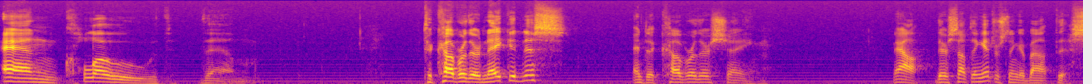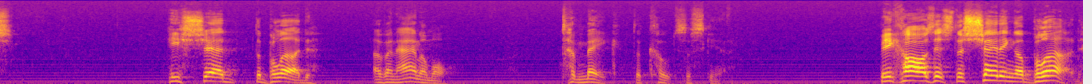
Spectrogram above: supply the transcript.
and clothed them to cover their nakedness and to cover their shame. Now, there's something interesting about this. He shed the blood of an animal to make the coats of skin. Because it's the shedding of blood.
